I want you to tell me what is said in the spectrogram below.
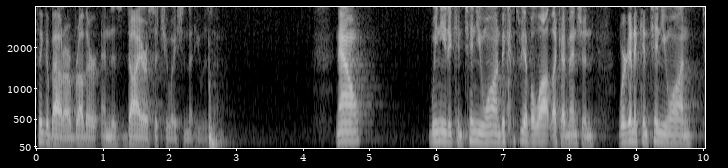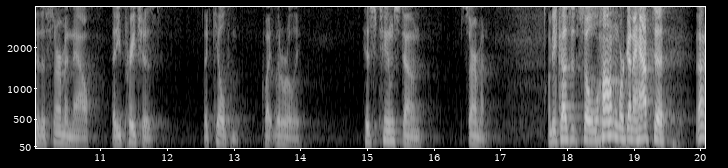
Think about our brother and this dire situation that he was in. Now, we need to continue on because we have a lot, like I mentioned. We're going to continue on to the sermon now that he preaches that killed him, quite literally. His tombstone sermon. And because it's so long, we're going to have to uh,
